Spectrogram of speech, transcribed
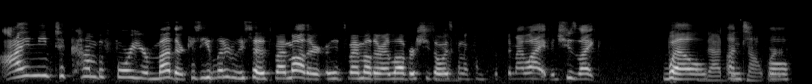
I need to come before your mother because he literally said, "It's my mother. It's my mother. I love her. She's always going to come first in my life." And she's like, "Well, That does until not work.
